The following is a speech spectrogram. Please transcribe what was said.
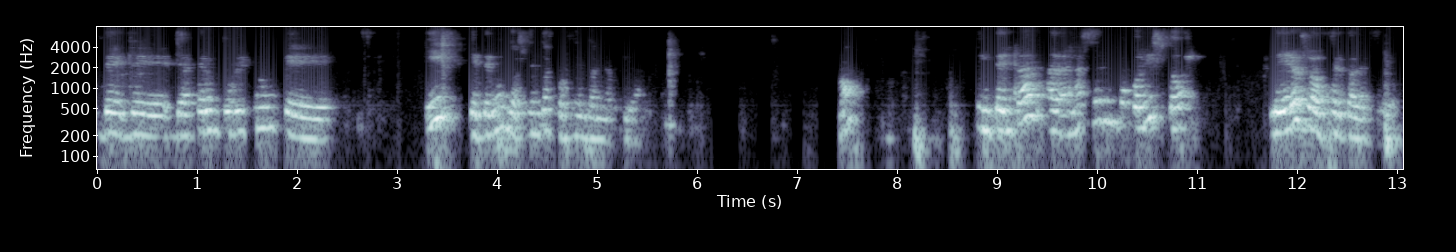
de, hacer un currículum que, y que tenga un 200% de energía. ¿No? Intentar, además, ser un poco listos leeros la oferta de empleo.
